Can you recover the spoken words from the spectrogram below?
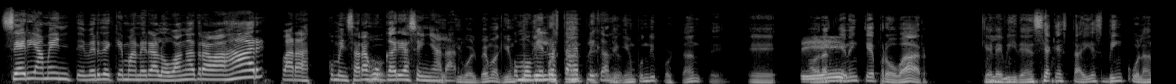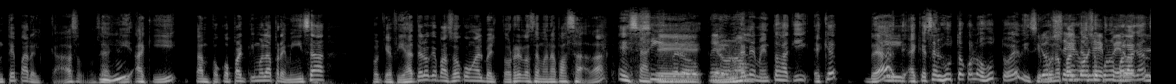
seriamente ver de qué manera lo van a trabajar para comenzar a juzgar y a señalar. Y, y volvemos aquí. hay un Como punto bien lo estás importante, explicando. y aquí hay un punto importante. Eh, Sí. Ahora tienen que probar que la evidencia que está ahí es vinculante para el caso. O sea, aquí, aquí tampoco partimos la premisa, porque fíjate lo que pasó con Albert Torres la semana pasada. Exacto. Sí, pero- Eh, hay pero unos no. elementos aquí. Es que, ¿verdad? Y- hay que ser justo con lo justo, Eddie. Si Yo bueno sé, para el caso, Jorge, pero para la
